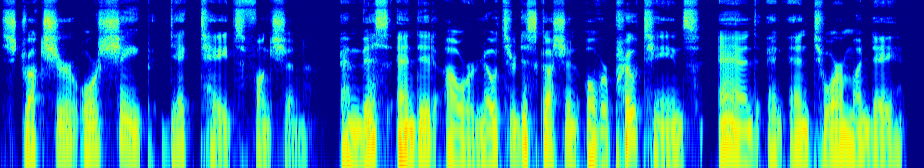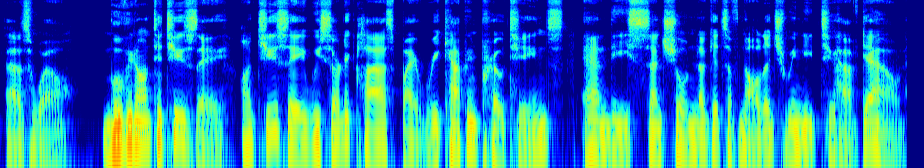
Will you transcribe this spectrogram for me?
structure or shape dictates function. And this ended our notes or discussion over proteins and an end to our Monday as well. Moving on to Tuesday. On Tuesday, we started class by recapping proteins and the essential nuggets of knowledge we need to have down.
